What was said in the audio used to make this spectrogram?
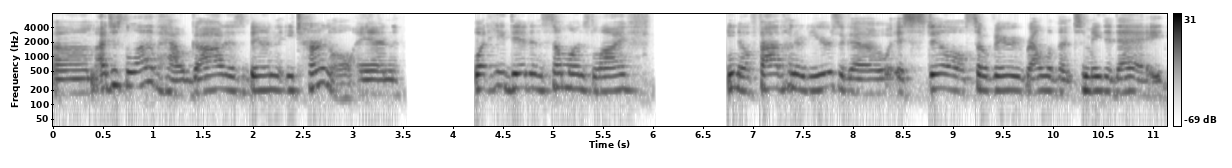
Um, I just love how God has been eternal and what he did in someone's life, you know, 500 years ago is still so very relevant to me today.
